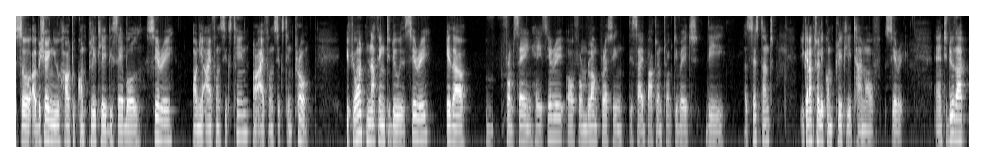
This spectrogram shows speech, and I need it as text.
So I'll be showing you how to completely disable Siri on your iPhone 16 or iPhone 16 Pro. If you want nothing to do with Siri, either from saying hey Siri or from long pressing the side button to activate the assistant, you can actually completely turn off Siri. And to do that,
